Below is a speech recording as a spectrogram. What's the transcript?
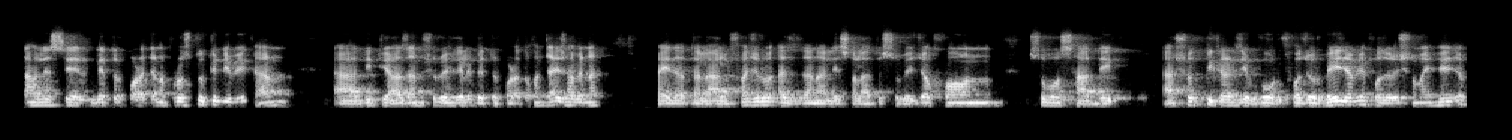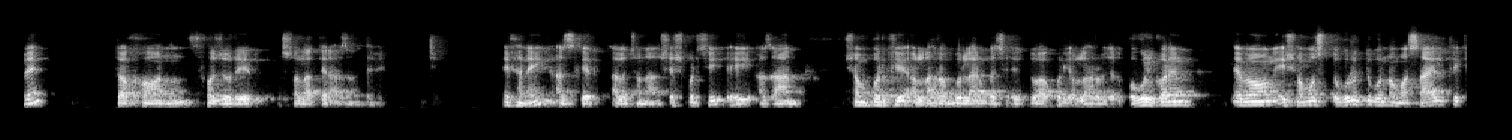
তাহলে সে বেতর পড়ার জন্য প্রস্তুতি নেবে। কারণ দ্বিতীয় আজান শুরু হয়ে গেলে বেতর পড়া তখন জায়জ হবে না। আল ফজরু আজান আলী সালাতু সুবে যখন শুভ সাদেক সত্যিকার যে ভোর ফজর হয়ে যাবে, ফজরের সময় হয়ে যাবে, তখন ফজরের সলাতের আজান দেবে। এখানে আজকের আলোচনা শেষ করছি। এই আজান সম্পর্কে আল্লাহ রব্বুল্লাহর কাছে দোয়া করি, আল্লাহ রব যেন কবুল করেন এবং এই সমস্ত গুরুত্বপূর্ণ মাসাইল থেকে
